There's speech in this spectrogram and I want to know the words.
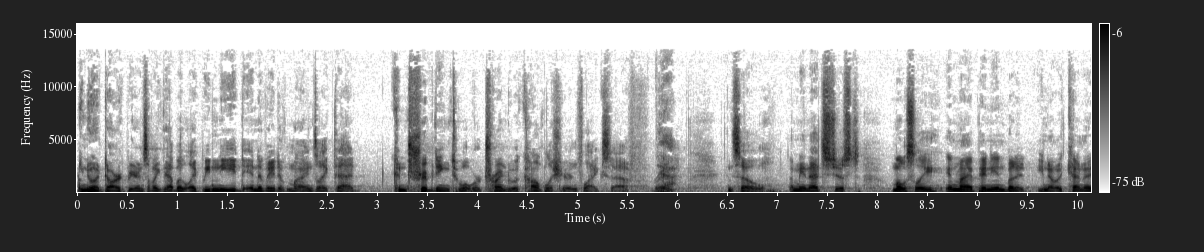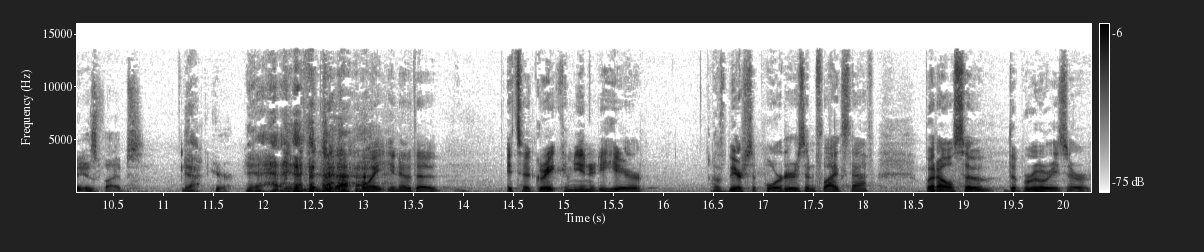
you know a dark beer and stuff like that. But like we need innovative minds like that contributing to what we're trying to accomplish here in Flagstaff. Right? Yeah. And so, I mean, that's just mostly in my opinion, but it you know it kind of is vibes yeah, here. Yeah. I yeah, think to that point, you know, the it's a great community here of beer supporters in Flagstaff, but also the breweries are,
